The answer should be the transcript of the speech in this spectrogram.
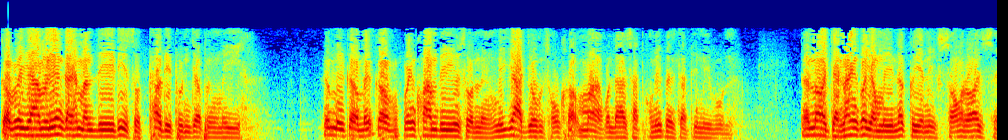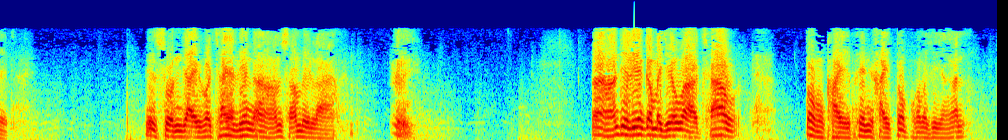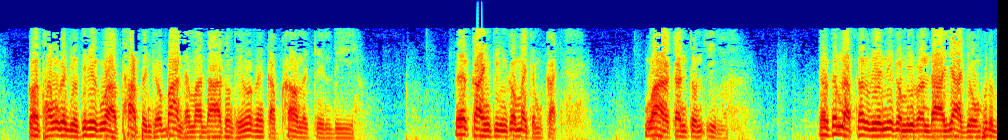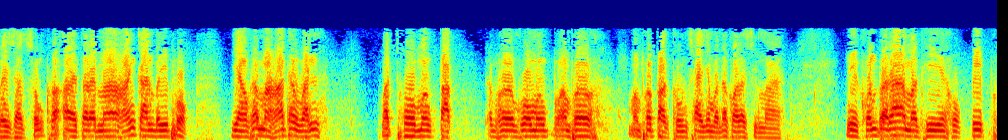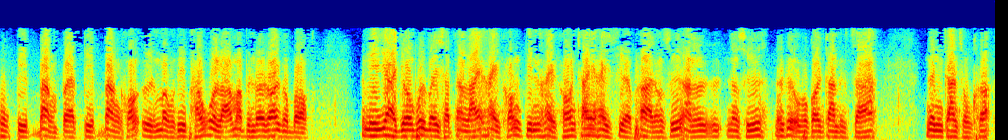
ก็พยายามเลี้ยงกันให้มันดีที่สุดเท่าที่ทุนจะพึงมีก็มีก็ไม่ก็เป็นความดีอยู่ส่วนหนึ่ง มีญาติโยมสงเคราะห์มากบรรดาสัตว์พวกนี้เป็นสัตว์ที่มีบุญแต่นอกจากนั้นก็ยังมีนักเรียนอีกสองร้อยเศษนี่ส่วนใหญ่ก็ใช้เลี้ยงอาหารสามเวลา อาหารที่เลี้ยงก็ไม่ใช่ว่าเช้าต้มไข่ เพนไข่ต้มก็ไม่ใช่อย่างนั้น ก็ทำกันอยู่ที่เรียกว่า ถ้าเป็นชาวบ้านธรรมดาต้องถือว่าเป็นกับข้าวในเกณฑ์ดีและการกินก็ไม่จำกัด ว่ากันจนอิ่มแล้วสำหรับนักเรียนนี่ก็มีบรรดาญาโยมพุทธบริษัทสงเคราะห์อะไรต่ออะไรมาอาหารการบริโภค อย่างพระมหาถวัน วัดโพเมืองปักอำเภอโพเมืองอำเภออำเภอปักธงชัยจังหวัดนครราชสีมา นี่ขนปลาร้ามาทีหกปีบหกปีบบ้างแปดปีบบ้างของอื่นบางทีเผาก็หลามาเป็นร้อยๆก็บอกมีญาติโยมผู้บริษัททั้งหลายให้ของกินให้ของใช้ให้เสื้อผ้าหนังสืออ่านหนังสือนั่นคืออุปกรณ์การศึกษาเงินการสงเคราะห์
